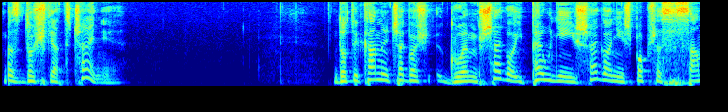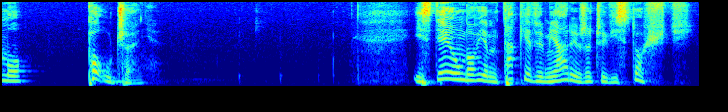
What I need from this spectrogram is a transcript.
Przez doświadczenie dotykamy czegoś głębszego i pełniejszego niż poprzez samo pouczenie. Istnieją bowiem takie wymiary rzeczywistości,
